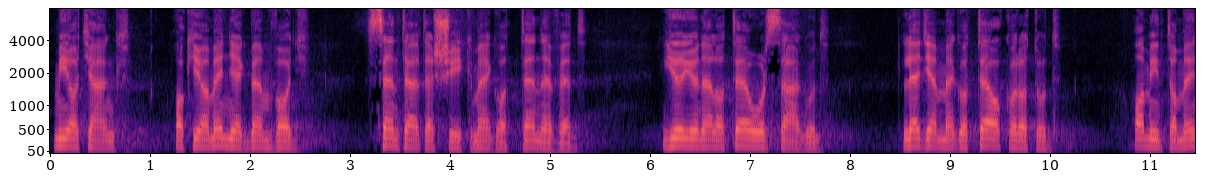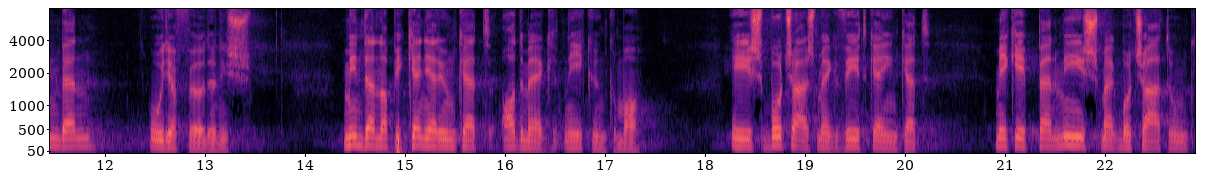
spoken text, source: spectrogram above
Mi, atyánk, aki a mennyekben vagy, szenteltessék meg a te neved. Jöjjön el a te országod, legyen meg a te akaratod, amint a mennyben, úgy a földön is. Mindennapi kenyerünket add meg nékünk ma, és bocsáss meg védkeinket, miképpen mi is megbocsátunk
